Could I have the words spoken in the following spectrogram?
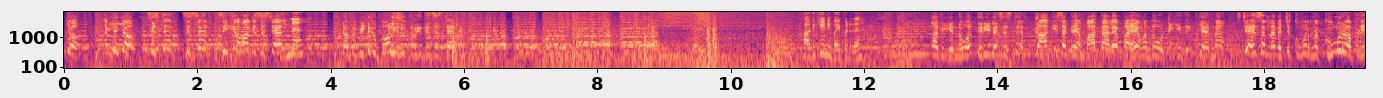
ஐயோ ஐயோ சிஸ்டர் சிஸ்டர் சீக்கிரம் வாங்க சிஸ்டர் என்ன? நம்ம வீட்டுக்கு போலீஸ் வந்துருக்குது சிஸ்டர் அதுக்கே நீ பயப்படுற? அது என்னவோ தெரியல சிஸ்டர் காக்கி சட்டைய பார்த்தாலே பயம் வந்து ஒட்டிக்குது. ஏன்னா ஸ்டேஷன்ல வச்சு குமுறுன குமுறு அப்படி.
